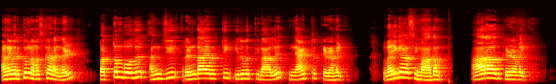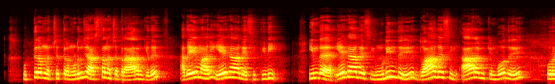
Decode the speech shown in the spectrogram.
அனைவருக்கும் நமஸ்காரங்கள். பத்தொம்போது அஞ்சு ரெண்டாயிரத்தி இருபத்தி நாலு ஞாயிற்றுக்கிழமை வைகாசி மாதம் ஆறாவது கிழமை. உத்திரம் நட்சத்திரம் முடிஞ்சு அஸ்த நட்சத்திரம் ஆரம்பிக்குது. அதே மாதிரி ஏகாதேசி திதி. இந்த ஏகாதேசி முடிந்து துவாதசி ஆரம்பிக்கும் போது ஒரு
